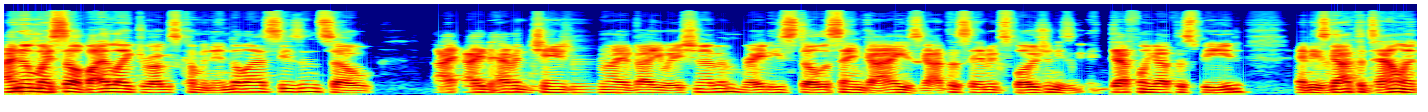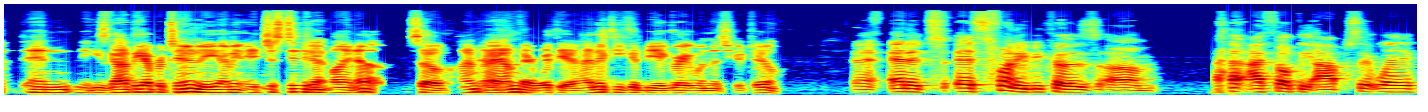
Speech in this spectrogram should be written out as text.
I know myself, I liked Ruggs coming into last season, so. I, I haven't changed my evaluation of him, right? He's still the same guy. He's got the same explosion. He's definitely got the speed and he's got the talent and he's got the opportunity. I mean, it just didn't Yeah. line up. So I'm Right. I'm there with you. I think he could be a great one this year too. and and it's it's funny because um, I felt the opposite way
